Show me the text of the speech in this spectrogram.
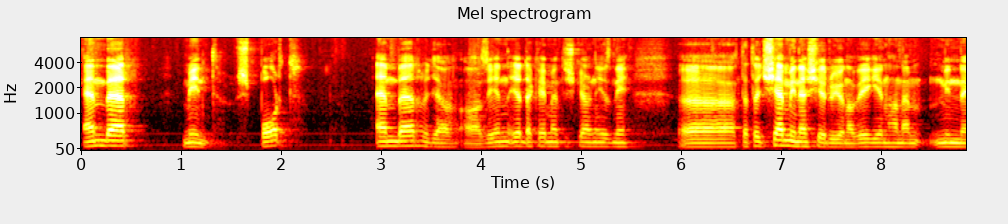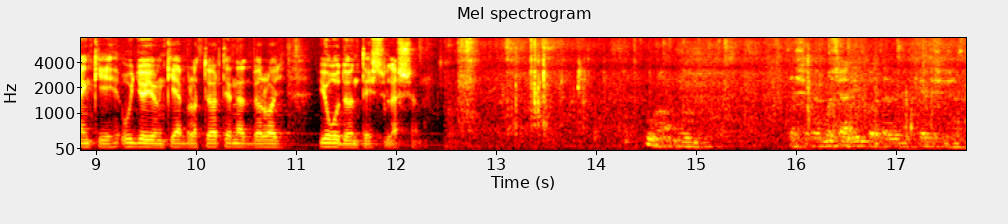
ember, mint sport ember, ugye az én érdekeimet is kell nézni, tehát hogy semmi ne sérüljön a végén, hanem mindenki úgy jöjjön ki ebből a történetből, hogy jó döntés szülessen. Tessék, bocsánat, itt volt előbb a kérdés, és ezt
